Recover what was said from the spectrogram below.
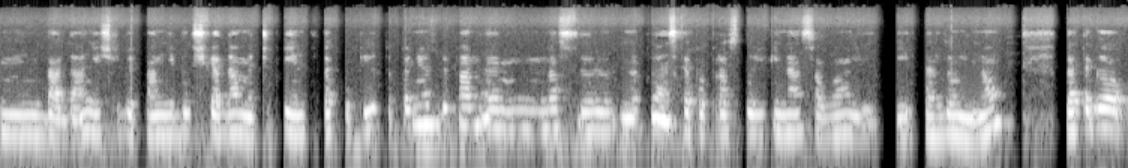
mm, badań, jeśli by Pan nie był świadomy, czy klient to kupił, to poniósłby Pan no, no, klęskę po prostu i finansową, i, i każdą inną. Dlatego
